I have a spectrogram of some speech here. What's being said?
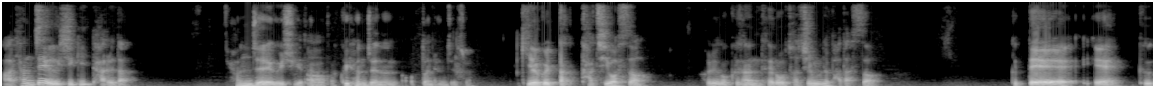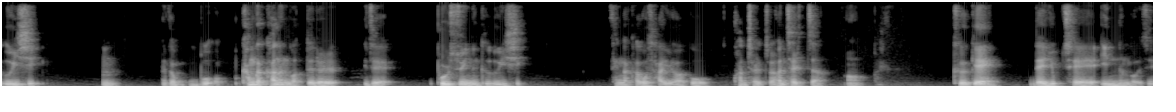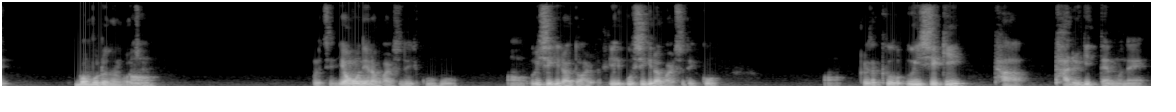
아, 현재 의식이 다르다? 현재 의식이 다르다. 그 현재는 어떤 현재죠? 기억을 딱 다 지웠어. 그리고 그 상태로 저 질문을 받았어. 그때의 그 의식, 음, 그러니까 뭐 감각하는 것들을 이제 볼 수 있는 그 의식, 생각하고 사유하고 관찰자. 관찰자, 어, 그게 내 육체에 있는 거지. 머무르는 거지. 어. 그렇지. 영혼이라고 할 수도 있고, 뭐, 어, 의식이라도 할, 이- 의식이라고 할 수도 있고, 어, 그래서 그 의식이 다 다르기 때문에,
